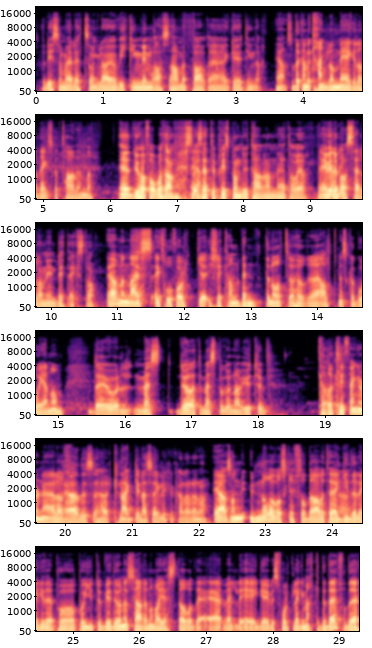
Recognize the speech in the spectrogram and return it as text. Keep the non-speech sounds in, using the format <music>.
For de som er litt sånn glad i å vikingmimre, så har vi et par eh, gøye ting der. Ja, så da kan vi krangle om meg eller deg skal ta den, da. Eh, du har forberedt den, så jeg Ja. setter pris på om du tar den, Torje. Torjer. Det Jeg ville bare selge den inn litt ekstra. Ja, men nice. Jeg tror folk eh, ikke kan vente nå til å høre alt vi skal gå gjennom. Det er jo mest Du gjør dette mest pga. YouTube. Hva da, cliffhangerne, eller? Ja, disse her knaggene, som jeg liker å kalle det, da. Ja, sånn underoverskrifter. Er av og til jeg gidder å legge det på, på YouTube-videoene, særlig når vi har gjester, og det er veldig gøy hvis folk legger merke til det, for det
